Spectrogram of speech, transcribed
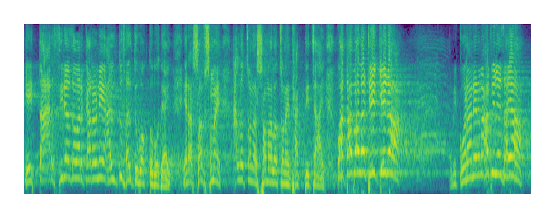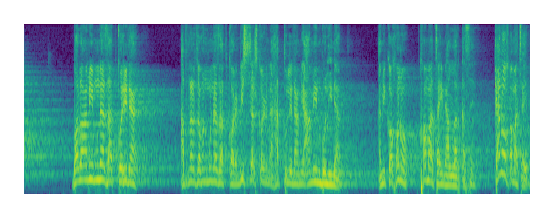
এই তার ছিঁড়ে যাওয়ার কারণে আলতু ফালতু বক্তব্য দেয়। এরা সব সময় আলোচনা সমালোচনায় থাকতে চায়। কথা বলা ঠিক কিনা? তুমি কোরআনের মাহফিলে যায়া বলো, আমি মুনাজাত করি না। আপনারা যখন মুনাজাত করেন, বিশ্বাস করেন হাত তুলে না, আমি আমিন বলি না। আমি কখনো ক্ষমা চাই না আল্লাহর কাছে। কেন ক্ষমা চাইব?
